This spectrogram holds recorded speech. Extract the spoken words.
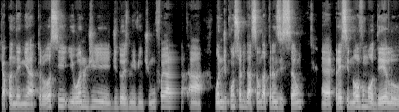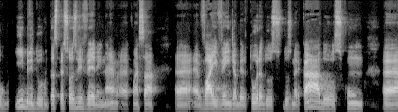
que a pandemia trouxe, e o ano de, de 2021 foi a, a, o ano de consolidação da transição para esse novo modelo híbrido das pessoas viverem, né? com essa é, é, vai e vem de abertura dos, dos mercados, com é,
